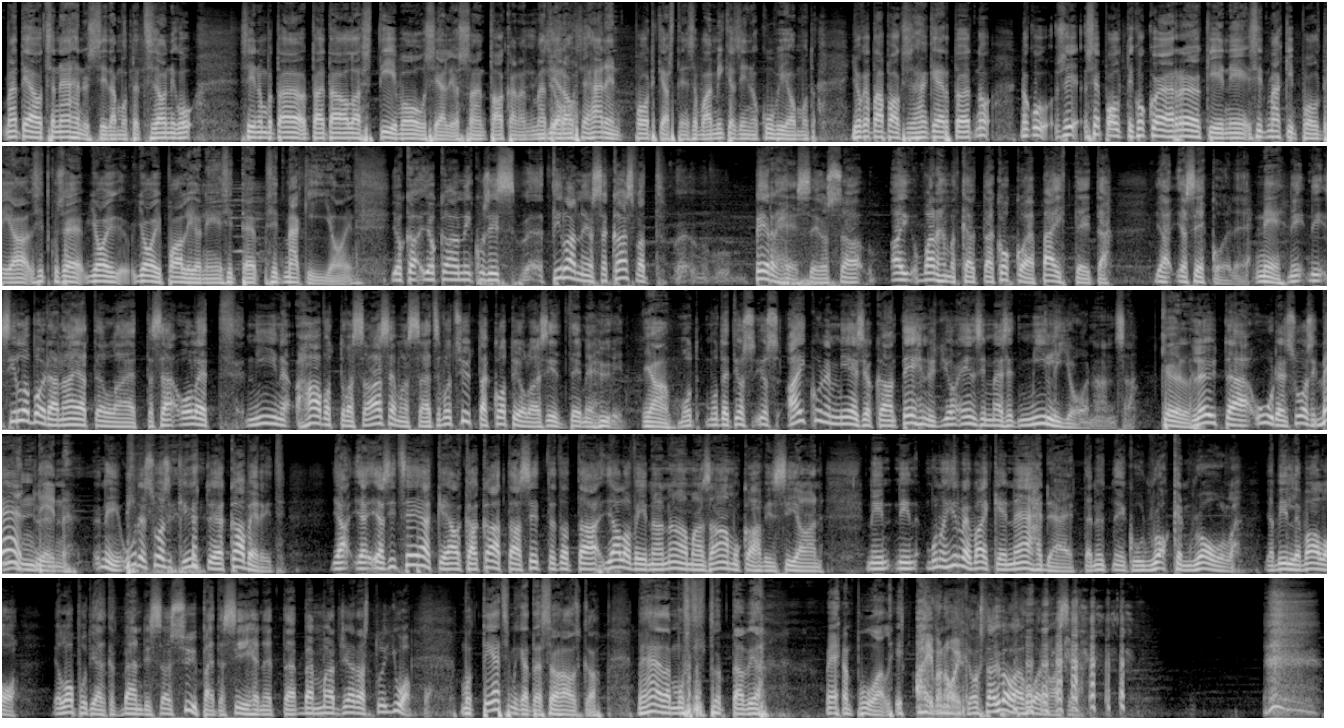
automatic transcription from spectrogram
mä en tiedä, ootko sä nähnyt sitä, mutta se on niinku, siinä on, ta- taitaa olla Steve O siellä jossain takana. Mä en tiedä, Joo. onko se hänen podcastinsa vai mikä siinä on kuvio, mutta joka tapauksessa hän kertoo, että no, no kun se, se poltti koko ajan röökiä, niin sit mäkin poltin ja sit kun se joi, joi paljon, niin sitten sit mäkin join. Joka, joka on niin kuin siis tilanne, jossa kasvat perheessä, jossa vanhemmat käyttää koko ajan päihteitä ja, ja sekoilee. Niin. Ni, niin silloin voidaan ajatella, että sä olet niin haavoittuvassa asemassa, että sä voit syyttää kotioloja siitä, että mene hyvin. Mutta mut et jos, jos aikuinen mies, joka on tehnyt jo ensimmäiset miljoonansa, kyllä. löytää uuden suosikkiyhtyön, Bändin. niin, uuden ja kaverit, ja, ja, ja sitten sen jälkeen alkaa kaataa sitten tota jaloviinaa naamaansa aamukahvin sijaan, niin, niin mun on hirveän vaikea nähdä, että nyt niinku rock and roll ja Ville Valo ja loput jätkät bändissä olisi syypäitä siihen, että Bam Margeras tuli juoppo. Mutta tiedätkö mikä tässä on hauskaa? Mehän musta ottaa vielä meidän puoli. Aivan oikein. Onko tämä hyvä vai huono asia?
